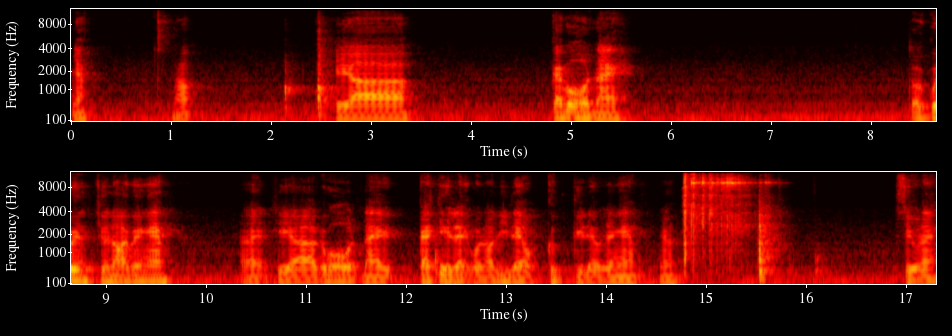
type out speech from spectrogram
nhé đó. Thì uh, cái bộ hột này tôi quên chưa nói với anh em. Đấy, thì uh, cái bộ hột này cái tỷ lệ của nó đi đều cực kỳ đều cho anh em nhé xỉu này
